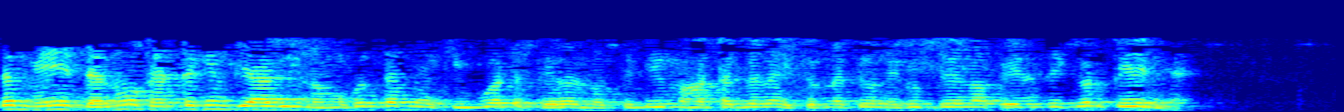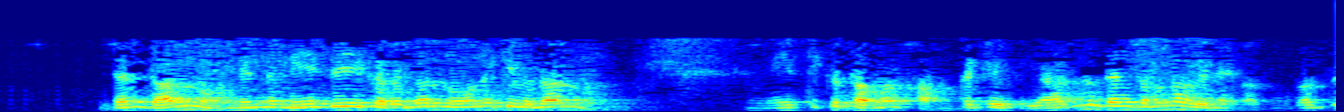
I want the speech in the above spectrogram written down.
දැන් මේ දැනුම පැත්තකින් තියාගෙන ඉන්න. මොකද දැන් මේ කිව්වට පෙර නොතිබීම හටගෙන ඉතුරු නැතිව නිරුද්ධ වෙනවා පේන දේ කියලා පේන්නේ දැන් දන්නවා මෙන්න මේ දේ කරගන්න ඕනේ කියලා දන්නවා. මේ ටික තමයි සම්පතේ තියාගෙන දැන් කරන වෙන එකක්. මොකද්ද?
